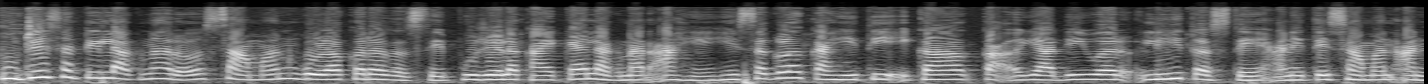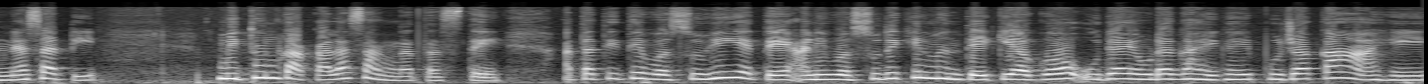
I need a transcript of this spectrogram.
पूजेसाठी लागणारं सामान गोळा करत असते. पूजेला काय काय लागणार आहे हे सगळं काही ती एका का यादीवर लिहित असते आणि ते सामान आणण्यासाठी मिथून काकाला सांगत असते. आता तिथे वसूही येते आणि वसू देखील म्हणते की अगं उद्या एवढ्या घाईघाई पूजा का आहे?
